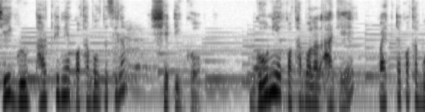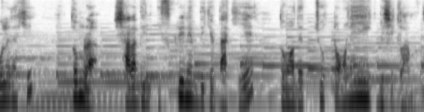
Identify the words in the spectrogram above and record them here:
যে গ্রুপ ভার্বটি নিয়ে কথা বলতেছিলাম, সেটি গো গো নিয়ে কথা বলার আগে কয়েকটা কথা বলে রাখি। তোমরা সারাদিন স্ক্রিনের দিকে তাকিয়ে তোমাদের চোখটা অনেক বেশি ক্লান্ত।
